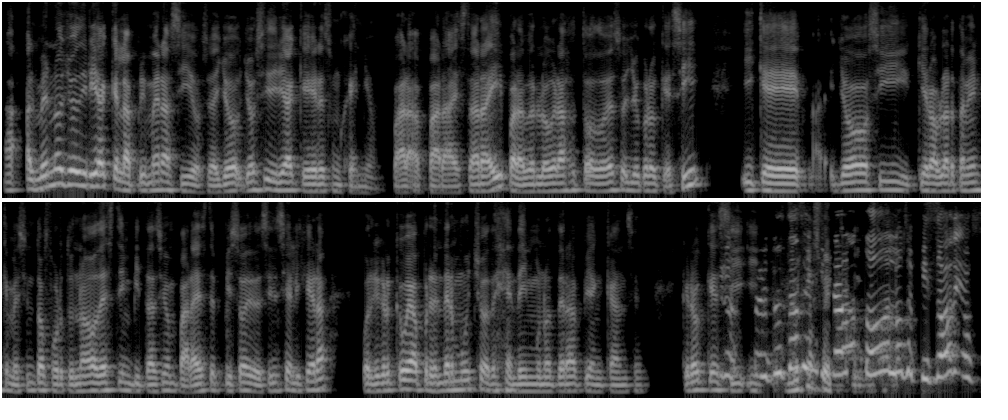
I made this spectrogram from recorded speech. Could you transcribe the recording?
al menos yo diría que la primera sí, o sea, yo, yo sí diría que eres un genio para, para estar ahí, para haber logrado todo eso, yo creo que sí. Y que ah, yo sí quiero hablar también que me siento afortunado de esta invitación para este episodio de Ciencia Ligera, porque creo que voy a aprender mucho de, de inmunoterapia en cáncer. Creo que pero, sí. Pero tú estás invitado a todos los episodios.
